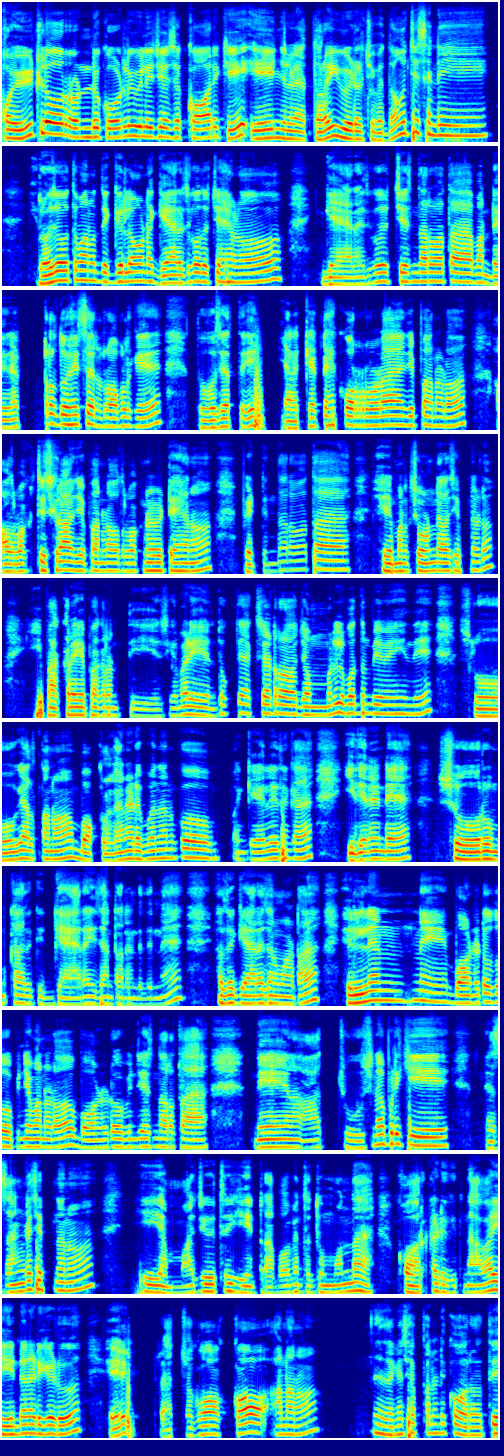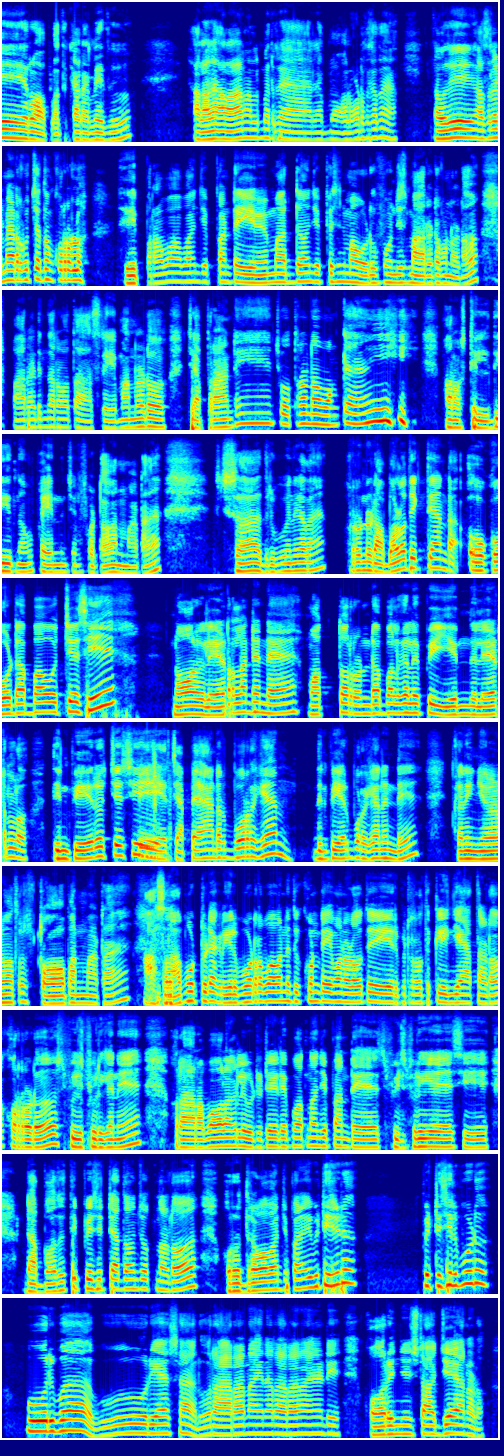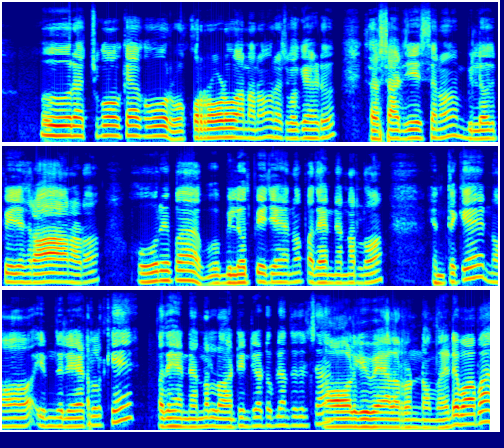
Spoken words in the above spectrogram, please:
కొయిట్లో రెండు కోట్లు విలువ చేసే కారుకి ఏ ఇంజన్లు వేస్తారో ఈ వీడియో చూపిద్దాం. వచ్చేసండి. ఈరోజు అయితే మనం దగ్గరలో ఉన్న గ్యారేజ్కి అయితే వచ్చేసాను గ్యారేజ్కి వచ్చేసిన తర్వాత మన డైరెక్టర్ దోహేశాను లోపలికి. దోసేస్తే వెనక్కెట్టే కుర్రోడా అని చెప్పి అన్నాడు అవతల పక్క తీసుకురా అని చెప్పి అన్నాడు అవతల పక్కన పెట్టాను పెట్టిన తర్వాత ఏ మనకు చూడండి ఎలా చెప్తున్నాడు. ఈ పక్కన ఈ పక్కన తీసుకుని మరి ఏం తొక్కితే యాక్సిలేటర్ జమ్మని వెళ్ళిపోతాను భయం స్లోగా వెళ్తాను. బొక్కలుగా నడిపోయింది అనుకో. ఇంకేం లేదు ఇంకా. ఇదేనండి షోరూమ్ కాదు గ్యారేజ్ అంటారండి దీన్ని. అదే గ్యారేజ్ అనమాట వెళ్ళిన వెంటనే బాండెట్ ఓపెన్ చేయమన్నాడు. బాండెట్ ఓపెన్ చేసిన తర్వాత నేను అది చూసినప్పటికీ నిజంగా చెప్తున్నాను. ఈ అమ్మ జీవితం ఏంట్రా బాబు ఇంత దుమ్ము ఉందా కారుకి అడుగుతున్నావా? ఏంటని అడిగాడు? ఏ రెచ్చగోక్కో అన్నాను. నిజంగా చెప్పాలండి కారు అయితే లోపల కడగలేదు. అలా అలా అనాలి మరి. మూల ఉండదు కదా. అది అసలు మేడకు వచ్చేద్దాం కుర్రలు ఇప్పరా బాబా అని చెప్పంటే ఏమేమి మారుద్దాం అని చెప్పేసి మా వాడు ఫోన్ చేసి మాట్లాడుకున్నాడు మాట్లాడిన తర్వాత అసలు ఏమన్నాడు? చెప్పరా అంటే చూస్తున్నాడు నా వంక. మనం స్టిల్ దిగుతున్నాం పైన నుంచి ఫోటో అనమాట అదిరిపోయింది కదా. రెండు డబ్బాలు తెక్తే అంట ఒక్కో డబ్బా వచ్చేసి నాలుగు లీటర్లు అంటండి మొత్తం రెండు డబ్బాలు కలిపి ఎనిమిది లీటర్లు దీని పేరు వచ్చేసి చెప్పే అంటారు బుర్రగాన్ దీని పేరు బుర్రగానండి కానీ ఇంజనీర్ మాత్రం స్టాప్ అనమాట అసలు పుట్టుడు ఎక్కడికి వెళ్ళిపోవడం బాబు అని ఎత్తుక్కుంటే ఏమన్నా అడిగితే ఎయిర్ తర్వాత క్లీన్ చేస్తాడు కుర్రోడు స్పీడ్ స్పీడ్గానే రారా బాబు లిమిటెడ్ అయిపోతుందని చెప్పి అంటే స్పీడ్ స్పీడ్గా వేసి డబ్బాతో తిప్పేసి ఇట్టేద్దామని చూస్తున్నాడు రుద్రబాబు అని చెప్పి పెట్టేసాడు పెట్టేసి వెళ్ళిపోడు ఊరి బాబు ఊరేసాలు రారా నాయన రారా నాయన కార్ ఇంజిన్ స్టార్ట్ చేయ అన్నాడు. ఓ రెచ్చుకోకే కుర్రోడు అన్నాను రెచ్చుకోకేడు సరే స్టార్ట్ చేశాను బిల్ అవుతుంది పే చేసి రా అన్నాడు. ఓరే బాబు బిల్ అవుతుంది పే చేశాను పదిహేను డిన్నర్లో ఇంతకే నో ఎనిమిది లీటర్లకి పదిహేను డిన్నర్లు అంటే ఇంటికి డబ్బులు ఎంత తెలుసా? నాలుగు వేల రెండు వందలు. అండి బాబా?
